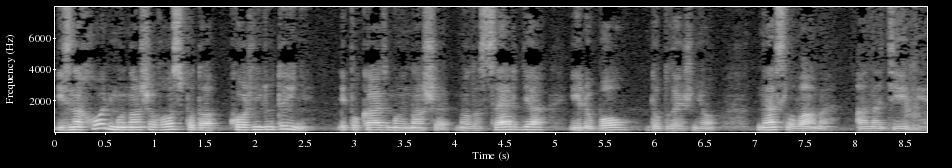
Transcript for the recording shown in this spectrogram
і знаходимо нашого Господа кожній людині і показуємо наше милосердя і любов до ближнього не словами, а на ділі.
